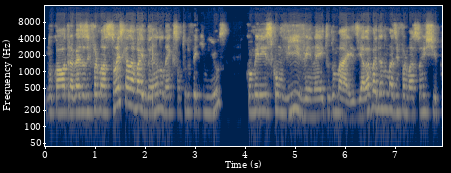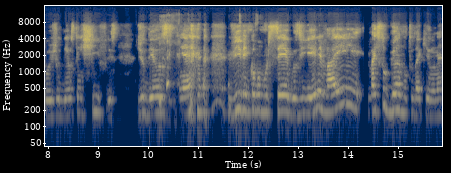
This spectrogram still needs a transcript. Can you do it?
no qual, através das informações que ela vai dando, né, que são tudo fake news, como eles convivem, né, e tudo mais. E ela vai dando umas informações tipo, os judeus têm chifres, judeus é, vivem como morcegos e ele vai vai sugando tudo aquilo, né?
